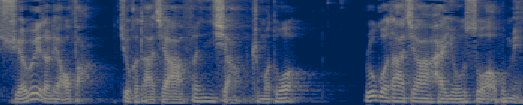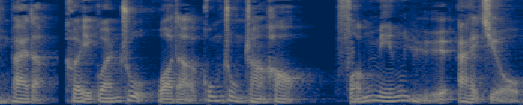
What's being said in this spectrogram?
穴位的疗法，就和大家分享这么多。如果大家还有所不明白的，可以关注我的公众账号“冯明宇艾灸”，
